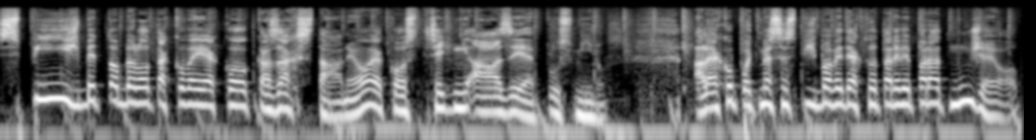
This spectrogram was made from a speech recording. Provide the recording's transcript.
spíš by to bylo takové jako Kazachstán, jo, jako střední Asie plus minus. Ale jako pojďme se spíš bavit, jak to tady vypadat může, jo.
